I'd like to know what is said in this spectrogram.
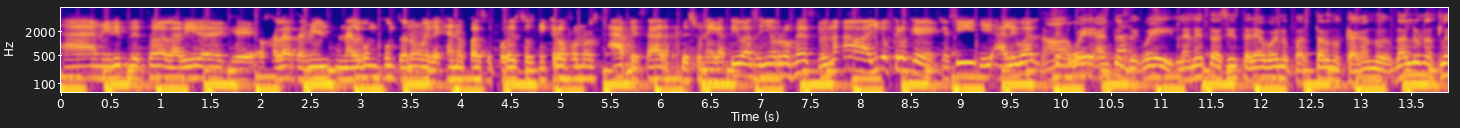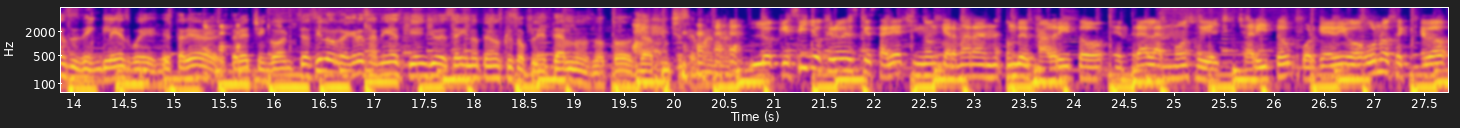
Ah, mi dip de toda la vida, que ojalá también en algún punto no muy lejano pase por estos micrófonos, a pesar de su negativa, señor Rojas. Pues nada, yo creo que, que sí, y al igual... No, güey, antes de, güey, la neta sí estaría bueno para estarnos cagando. Darle unas clases de inglés, güey, estaría, estaría chingón. Si así lo regresan E ESPN USA y no tenemos que sopleteárnoslo todo cada pinche semana. Lo que sí yo creo es que estaría chingón que armaran un desmadrito entre Alan Mozo y el Chicharito, porque digo, uno se quedó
